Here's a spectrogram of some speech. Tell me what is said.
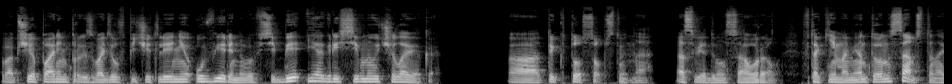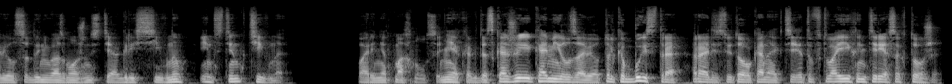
Вообще парень производил впечатление уверенного в себе и агрессивного человека. «А ты кто, собственно?» – осведомился Аурел. В такие моменты он сам становился до невозможности агрессивным, инстинктивно. Парень отмахнулся. «Некогда, скажи, Камил зовет, только быстро, ради святого коннекти, это в твоих интересах тоже».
